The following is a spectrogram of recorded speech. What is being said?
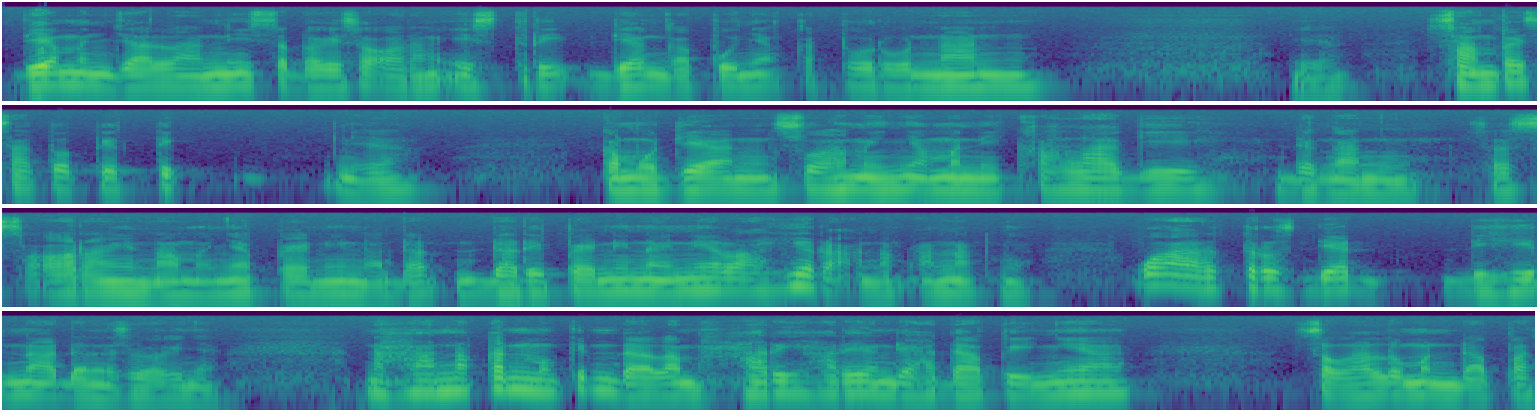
dia menjalani sebagai seorang istri, dia nggak punya keturunan, ya sampai satu titik, ya kemudian suaminya menikah lagi dengan seseorang yang namanya Penina dan dari Penina ini lahir anak-anaknya, wah terus dia dihina dan sebagainya. Nah anak kan mungkin dalam hari-hari yang dihadapinya selalu mendapat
